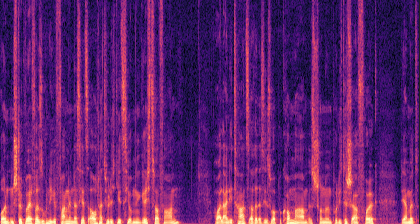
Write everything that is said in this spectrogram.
Und ein Stück weit versuchen die Gefangenen das jetzt auch. Natürlich geht es hier um ein Gerichtsverfahren, aber allein die Tatsache, dass sie es überhaupt bekommen haben, ist schon ein politischer Erfolg, der mit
